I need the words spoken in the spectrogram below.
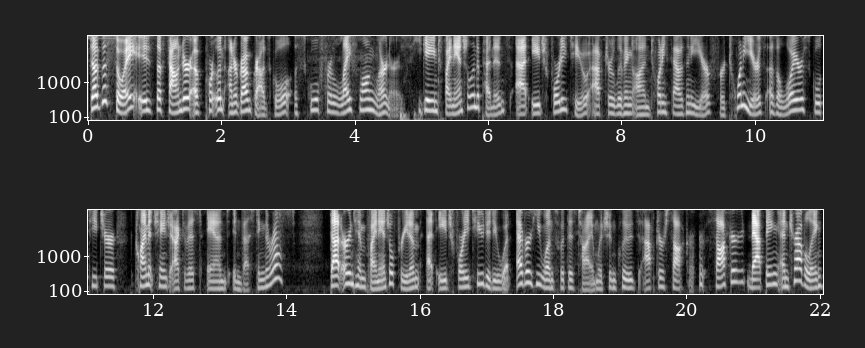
Douglas Tsoi is the founder of Portland Underground Grad School, a school for lifelong learners. He gained financial independence at age 42 after living on 20,000 a year for 20 years as a lawyer, school teacher, climate change activist, and investing the rest. That earned him financial freedom at age 42 to do whatever he wants with his time, which includes after soccer, soccer, napping, and traveling,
